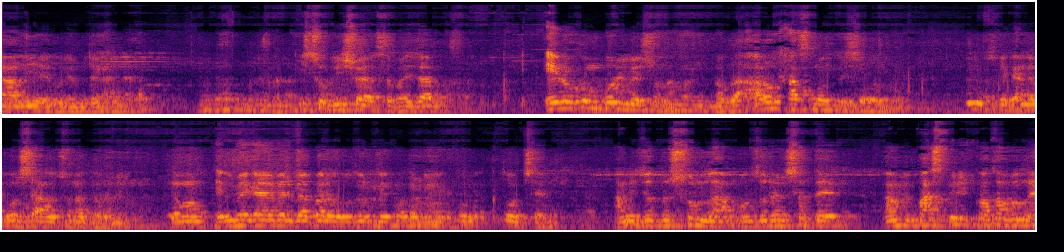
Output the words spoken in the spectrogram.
আলী এগুলি দেখি না। কিছু বিষয় আছে ভাই যার এরকম পরিবেশনা। আমরা আরও খাস মজলিসে বলব। সেখানে বসে আলোচনা করবেন যেমন এলমে গায়েবের ব্যাপারে হুজুর যে কথাগুলো তুল- তুলছেন আমি যত শুনলাম, হুজুরের সাথে আমি পাঁচ মিনিট কথা বললে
